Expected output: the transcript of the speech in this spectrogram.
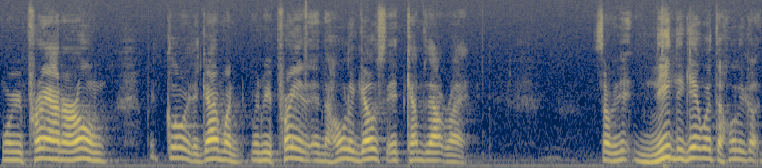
when we pray on our own. Glory to God, when, when we pray in the Holy Ghost, it comes out right. So we need to get with the Holy Ghost.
